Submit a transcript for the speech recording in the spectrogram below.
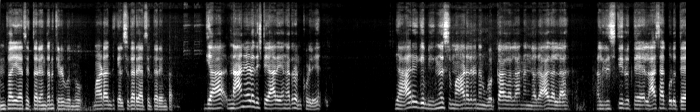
ಎಂಪ್ಲಾಯಿ ಯಾರು ಸಿಗ್ತಾರೆ ಅಂತಲೂ ಕೇಳ್ಬೋದು ನೀವು. ಮಾಡೋ ಅಂತ ಕೆಲಸಗಾರ ಯಾರು ಸಿಗ್ತಾರೆ ಅಂತ. ಯಾ, ನಾನ್ ಹೇಳೋದಿಷ್ಟೇ, ಯಾರು ಏನಾದ್ರು ಅನ್ಕೊಳ್ಳಿ. ಯಾರಿಗೆ ಬಿಸ್ನೆಸ್ ಮಾಡಿದ್ರೆ ನನ್ಗೆ ವರ್ಕ್ ಆಗಲ್ಲ, ನಂಗೆ ಅದು ಆಗಲ್ಲ ಅಲ್ಲಿ ರಿಸ್ಕ್ ಇರುತ್ತೆ ಲಾಸ್ ಆಗ್ಬಿಡುತ್ತೆ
